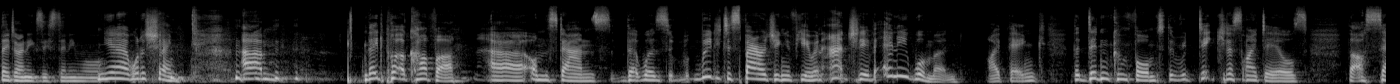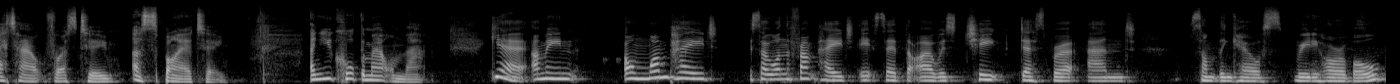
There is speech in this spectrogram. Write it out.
they don't exist anymore Yeah, what a shame. um, they'd put a cover uh, on the stands that was really disparaging of you, and actually of any woman, I think, that didn't conform to the ridiculous ideals that are set out for us to aspire to. And you called them out on that. Yeah, I mean, on one page, so on the front page, it said that I was cheap, desperate, and something else really horrible.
